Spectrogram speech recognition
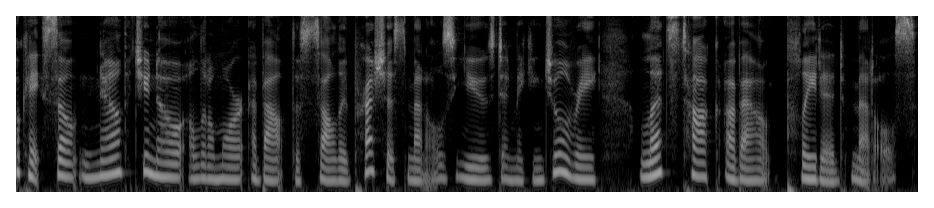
Okay, so now that you know a little more about the solid precious metals used in making jewelry, let's talk about plated metals.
